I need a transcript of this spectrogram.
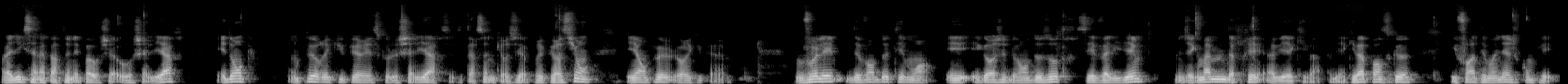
On a dit que ça n'appartenait pas au, au chaliar, et donc on peut récupérer ce que le chaliar, cette personne qui a reçu la procuration, et on peut le récupérer. voler devant deux témoins et égorger devant deux autres, c'est validé. Même d'après Rabbi Akiva. Pense que il faut un témoignage complet.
